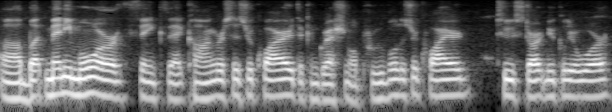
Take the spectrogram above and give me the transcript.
Uh, but many more think that Congress is required, the congressional approval is required to start nuclear war,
